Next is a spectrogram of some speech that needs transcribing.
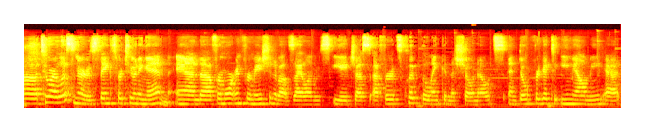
Uh, to our listeners, thanks for tuning in. And uh, for more information about Xylem's EHS efforts, click the link in the show notes. And don't forget to email me at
